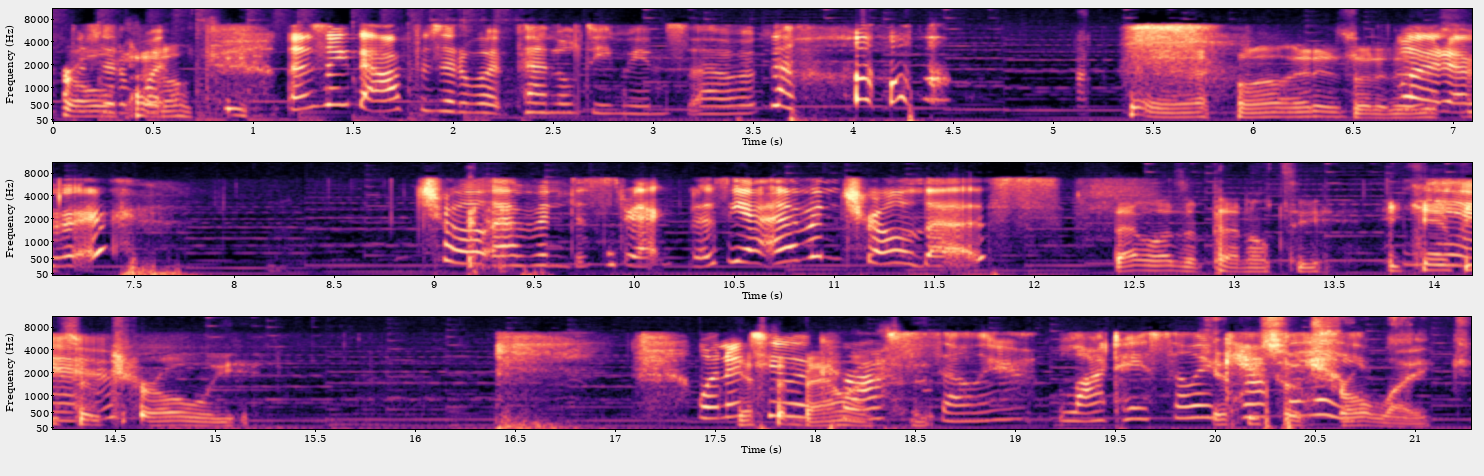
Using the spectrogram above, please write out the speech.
Troll opposite of what penalty. that's like the opposite of what penalty means though. Yeah, well, it is what it is. Whatever. Troll Evan distract us. Yeah, Evan trolled us. That was a penalty. He can't be so trolly. One or two to a cross balance it. seller, latte seller, Can't be so cafe, troll like.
